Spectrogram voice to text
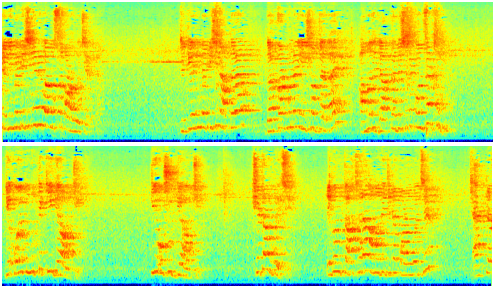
টেলিমেডিসিনের ব্যবস্থা করা হয়েছে একটা। যে টেলিমেডিসিন আপনারা দরকার হলে এইসব জায়গায় আমাদের ডাক্তারদের সাথে কনসাল্ট করুন, যে ওই মুহূর্তে কি দেওয়া উচিত, কি ওষুধ দেওয়া উচিত। সেটাও হয়েছে। এবং তাছাড়া আমাদের যেটা করা হয়েছে, একটা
